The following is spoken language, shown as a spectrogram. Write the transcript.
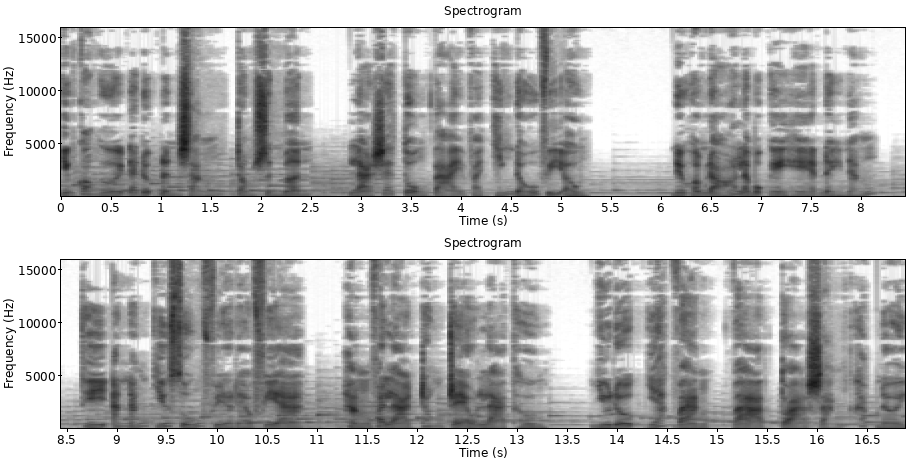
những con người đã được định sẵn trong sinh mệnh là sẽ tồn tại và chiến đấu vì ông nếu hôm đó là một ngày hè đầy nắng thì ánh nắng chiếu xuống Philadelphia hẳn phải là trong trẻo lạ thường như được giác vàng và tỏa sáng khắp nơi.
